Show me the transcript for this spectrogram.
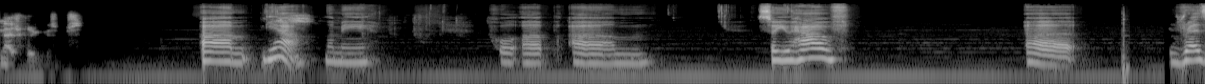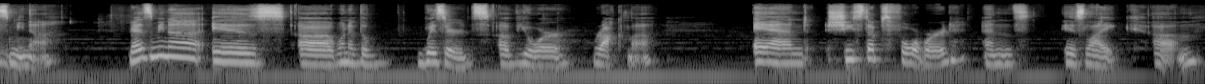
magical users. Um yeah, let me pull up um so you have uh Resmina. Resmina is uh one of the wizards of your Rakma. And she steps forward and is like um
